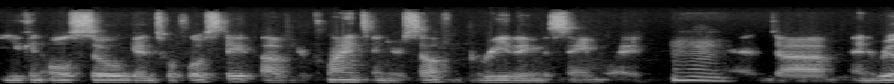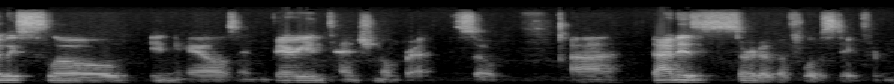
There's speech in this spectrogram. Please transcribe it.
you can also get into a flow state of your client and yourself breathing the same way Mm-hmm. and uh, and really slow inhales and very intentional breath. So uh, that is sort of a flow state for me.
